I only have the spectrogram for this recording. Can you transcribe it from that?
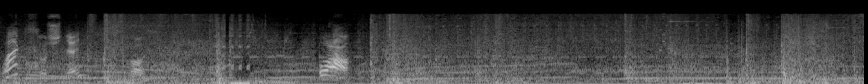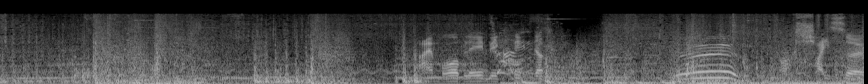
What? So schnell? Oh. Oh. Kein Problem, wir kriegen das. Ach, scheiße.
